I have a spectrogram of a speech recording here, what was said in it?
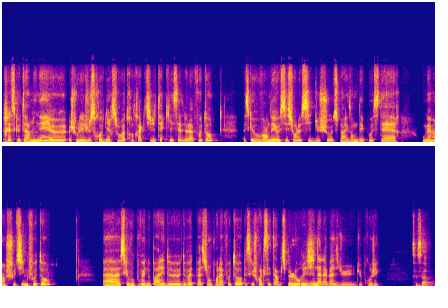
presque terminer, euh, je voulais juste revenir sur votre autre activité qui est celle de la photo. Est-ce que vous vendez aussi sur le site du shoot, par exemple, des posters ou même un shooting photo euh, est-ce que vous pouvez nous parler de, votre passion pour la photo? Parce que je crois que c'était un petit peu l'origine à la base du, projet. C'est ça.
